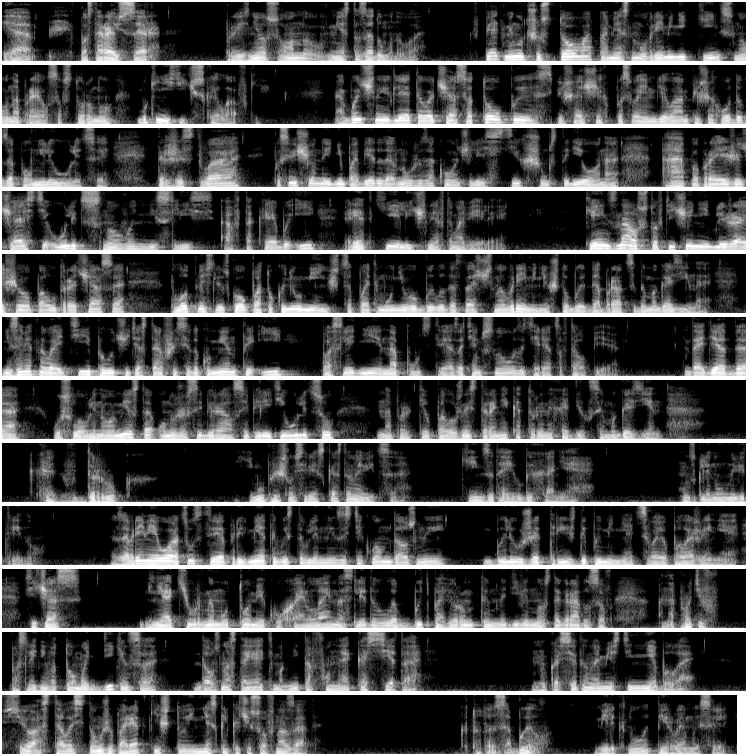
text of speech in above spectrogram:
«Я постараюсь, сэр», — произнес он вместо задуманного. Пять минут шестого по местному времени Кейн снова направился в сторону букинистической лавки. Обычные для этого часа толпы, спешащих по своим делам пешеходов, заполнили улицы. Торжества, посвященные Дню Победы, давно уже закончились, стих шум стадиона, а по проезжей части улиц снова неслись автокэбы и редкие личные автомобили. Кейн знал, что в течение ближайшего полутора часа плотность людского потока не уменьшится, поэтому у него было достаточно времени, чтобы добраться до магазина, незаметно войти, получить оставшиеся документы и последние напутствия, а затем снова затеряться в толпе. Дойдя до условленного места, он уже собирался перейти улицу, на противоположной стороне которой находился магазин. Как вдруг... Ему пришлось резко остановиться. Кейн затаил дыхание. Он взглянул на витрину. За время его отсутствия предметы, выставленные за стеклом, должны были уже трижды поменять свое положение. Сейчас миниатюрному томику Хайнлайна следовало быть повернутым на 90 градусов, а напротив последнего тома Диккенса должна стоять магнитофонная кассета. Но кассеты на месте не было. Все осталось в том же порядке, что и несколько часов назад. «Кто-то забыл», Мелькнула первая мысль.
